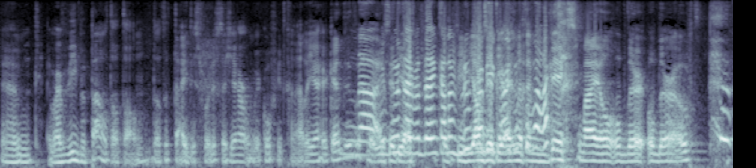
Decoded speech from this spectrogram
Ehm, maar wie bepaalt dat dan? Dat het tijd is voor de stagiair om weer koffie te gaan halen? Jij herkent dit? Nou? Je ik moet even echt- denken aan een blooper die zit hier echt met een big smile op haar op hoofd.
